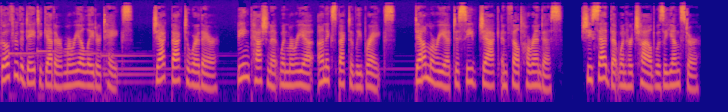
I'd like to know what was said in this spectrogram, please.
go through the day together Maria later takes Jack back to where they're being passionate when Maria unexpectedly breaks down Maria deceived Jack and felt horrendous. She said that when her child was a youngster,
